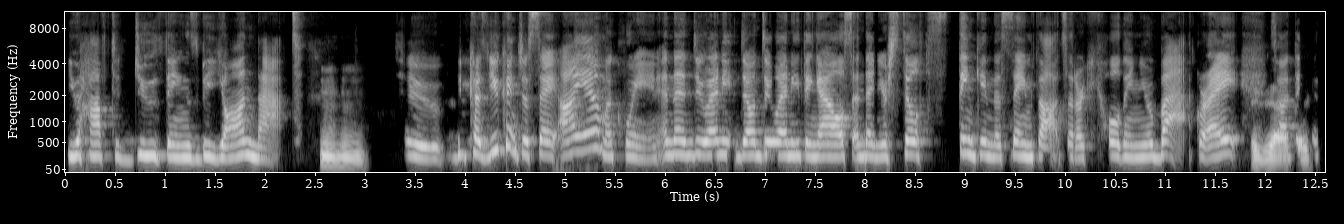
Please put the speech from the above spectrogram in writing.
you have to do things beyond that. Mm-hmm to because you can just say I am a queen and then do any don't do anything else and then you're still thinking the same thoughts that are holding you back, right? Exactly. So I think it's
